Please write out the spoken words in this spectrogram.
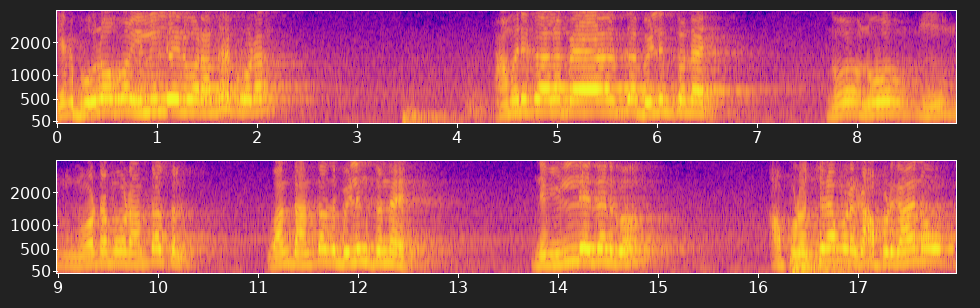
ఇక భూలోకం ఇల్లు లేని వారందరూ కూడా అమెరికాలో పెద్ద బిల్డింగ్స్ ఉన్నాయి. నూ నూ నూట మూడు అంతస్తులు వంద అంతస్తు బిల్డింగ్స్ ఉన్నాయి. నీకు ఇల్లు లేదనుకో అప్పుడు వచ్చినప్పుడు అప్పుడు కాను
